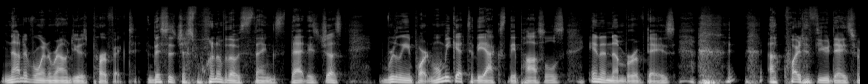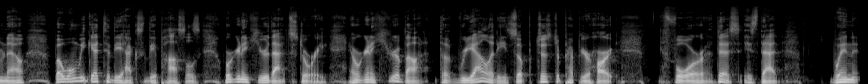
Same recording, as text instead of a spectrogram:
not everyone around you is perfect. This is just one of those things that is just really important. When we get to the Acts of the Apostles in a number of days, uh, quite a few days from now, but when we get to the Acts of the Apostles, we're going to hear that story and we're going to hear about the reality. So, just to prep your heart for this, is that when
